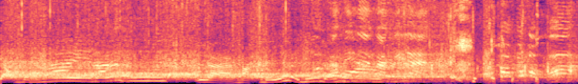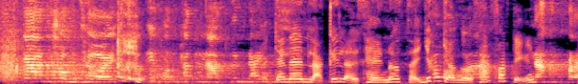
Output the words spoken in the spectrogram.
giọng mình hay nói vui là mặt mũi là như แบ nở บนี้แหละแบ hoa บนี้แหละเขาก็บอกว่าการชมเชยจะทำให้คนพัฒนาขึ้นได้ cho nên là cái lời khen nó sẽ giúp cho người khác phát triển นักปร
